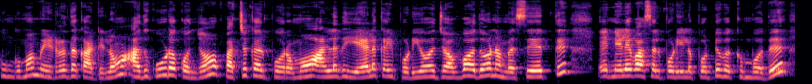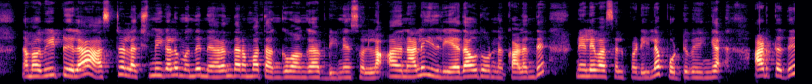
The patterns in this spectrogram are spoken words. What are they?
குங்குமம் இடுறதை காட்டிலும் அது கூட கொஞ்சம் பச்சை கற்பூரமோ அல்லது ஏலக்காய் பொடியோ ஜவ்வாதோ நம்ம சேர்த்து நிலைவாசல் பொடியில் போட்டு வைக்கும்போது நம்ம வீட்டில் அஷ்டலக்ஷ்மிகளும் வந்து நிரந்தரமாக தங்குவாங்க அப்படின்னே சொல்லலாம். அதனால் இதில் ஏதாவது ஒன்று கலந்து நிலைவாசல் படியில் போட்டு வைங்க. அடுத்தது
